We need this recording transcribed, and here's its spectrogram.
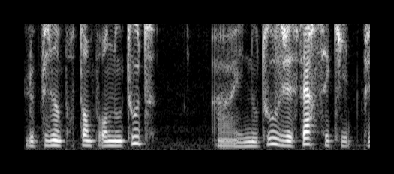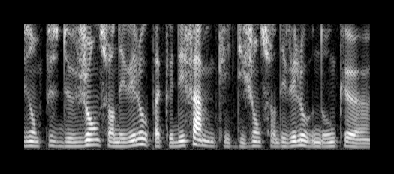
le plus important pour nous toutes, euh, et nous tous j'espère, c'est qu'il y ait de plus en plus de gens sur des vélos, pas que des femmes, qu'il y ait des gens sur des vélos. Donc euh,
